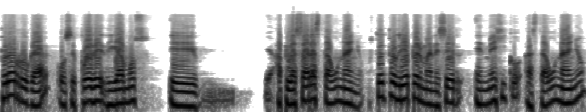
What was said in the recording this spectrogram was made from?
prorrogar o se puede, digamos, eh, aplazar hasta un año. Usted podría permanecer en México hasta un año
